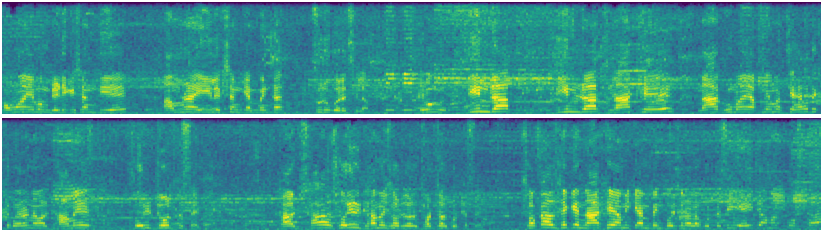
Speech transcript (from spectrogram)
সময় এবং ডেডিকেশন দিয়ে আমরা এই ইলেকশন ক্যাম্পেইনটা শুরু করেছিলাম। এবং দিন রাত দিন রাত না খেয়ে, না ঘুমায় আপনি আমার চেহারা দেখতে পারেন, আমার ঘামে শরীর জ্বলতেছে। সারা শরীর ঘামে ঝরঝর করতেছে। সকাল থেকে না খেয়ে আমি ক্যাম্পেইন পরিচালনা করতেছি। এই যে আমার পোস্টার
